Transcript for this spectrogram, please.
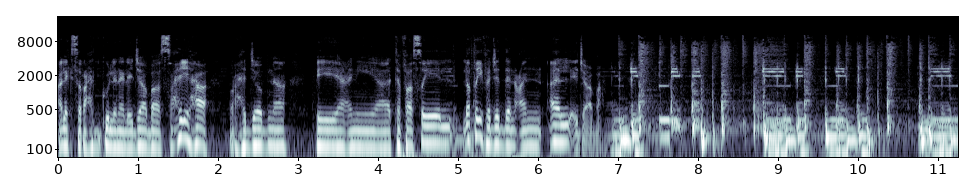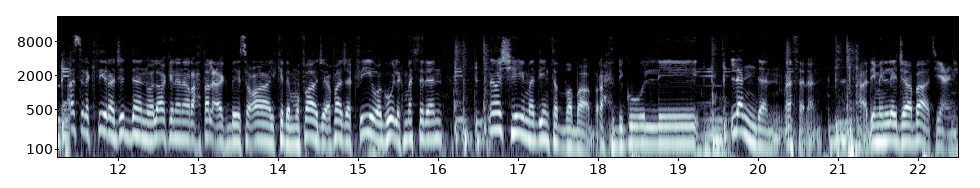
الكسا راح تقول لنا الإجابة الصحيحة وراح تجاوبنا بيعني تفاصيل لطيفة جدا عن الإجابة. أسئلة كثيرة جدا ولكن أنا راح أطلعك بسؤال كذا مفاجئ أفاجئك فيه وأقول لك مثلا وش هي مدينة الضباب؟ راح تقول لي لندن مثلا. هذه من الإجابات يعني.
